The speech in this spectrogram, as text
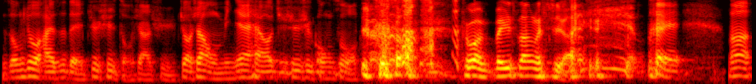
你终究还是得继续走下去。就像我明天还要继续去工作，突然悲伤了起来。对，那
